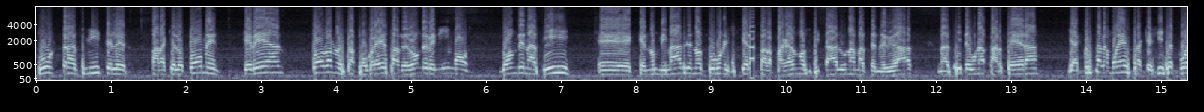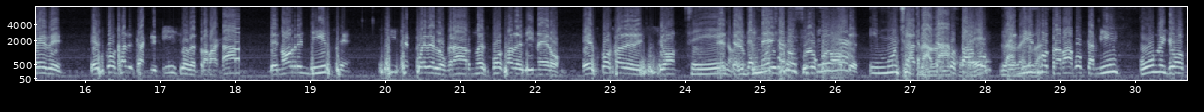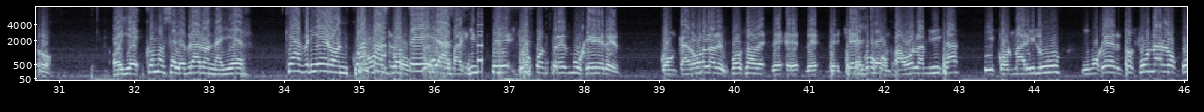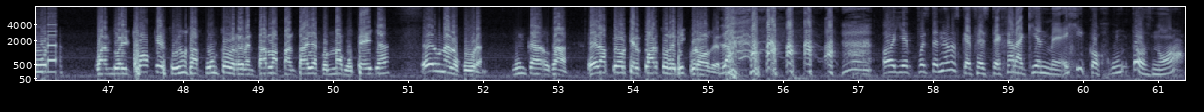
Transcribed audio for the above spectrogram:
Tú transmíteles para que lo tomen, que vean toda nuestra pobreza, de dónde venimos, dónde nací, eh, que no, mi madre no tuvo ni siquiera para pagar un hospital, una maternidad, nací de una partera, y aquí está la muestra que sí se puede, es cosa de sacrificio, de trabajar, de no rendirse, sí se puede lograr, no es cosa de dinero, es cosa de decisión. Sí, de, mucha disciplina y mucho trabajo, ¿eh? el mismo trabajo que a mí, uno y otro. Oye, ¿cómo celebraron ayer? ¿Qué abrieron? ¿Cuántas botellas? imagínate, yo con tres mujeres, con Carola, la esposa de, de, de, Checo, con Paola, mi hija, y con Marilú, mi mujer. Entonces fue una locura. Cuando el choque estuvimos a punto de reventar la pantalla con una botella. Era una locura. Nunca, o sea, era peor que el cuarto de Big Brother. Oye, pues tenemos que festejar aquí en México juntos, ¿no?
